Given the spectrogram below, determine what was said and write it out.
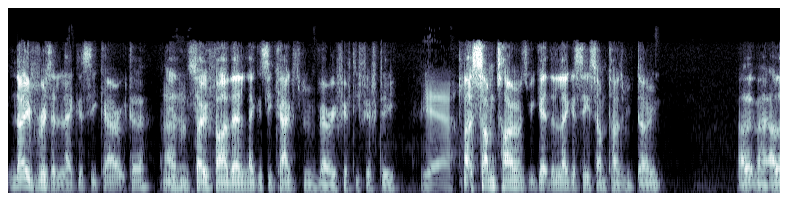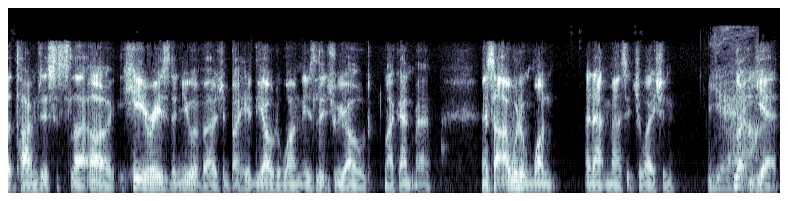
Nova is a legacy character, Mhm. and so far their legacy character's been very 50-50. yeah Like sometimes we get the legacy, sometimes we don't. I don't know. Other times it's just like, oh, here is the newer version, but here the older one is literally old, like Ant Man. And so I wouldn't want an Ant Man situation. yeah Not yet.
